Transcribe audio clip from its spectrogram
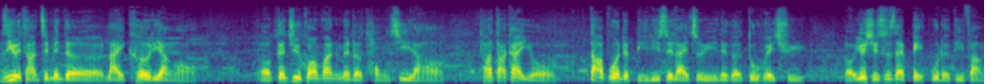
日月潭这边的来客量哦，呃，根据官方那边的统计啦哈，它大概有大部分的比例是来自于那个都会区哦，尤其是在北部的地方。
